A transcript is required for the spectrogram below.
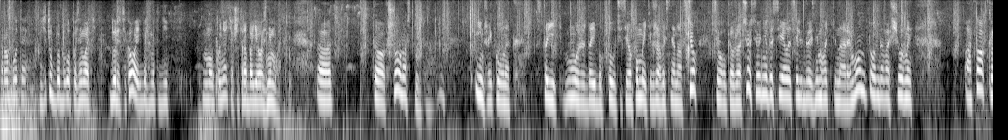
роботи. Ютуб би було познімати дуже цікаво, якби ж ми тоді мав поняття, що треба його знімати. Е, так, що у нас тут? Інший коник стоїть. Може, дай Бог, вийде його помити вже весняна все. Сівалка вже все. Сьогодні досіяли циліндри знімати на ремонт, он де ваш чорний. А так, е,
